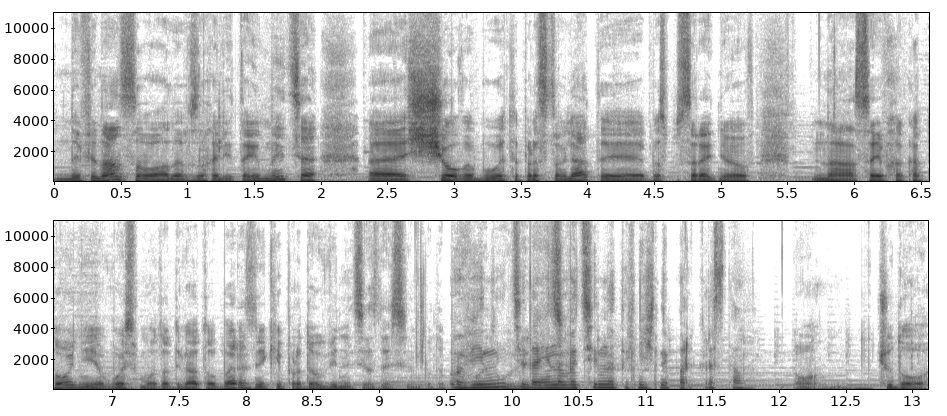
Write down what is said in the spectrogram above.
не фінансова, але взагалі таємниця. Е, Що ви будете представляти безпосередньо на сейф хакатоні 8 та 9 березня, який пройде у Вінниці, десь він буде У проходити, Вінниці, да, інноваційно-технічний парк Кристал. О, чудово.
